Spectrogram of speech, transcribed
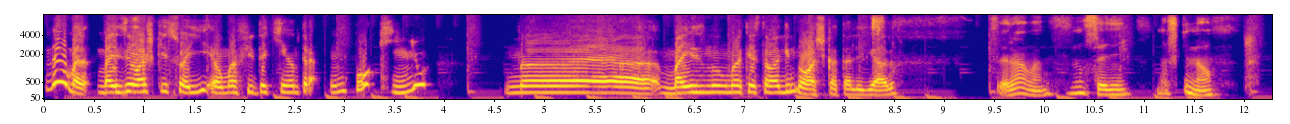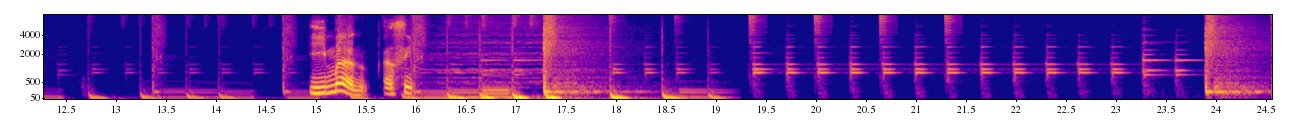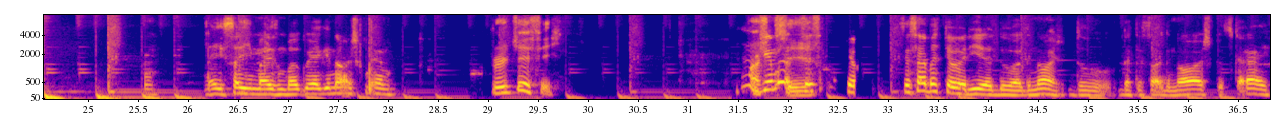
Não, mas, mas eu acho que isso aí é uma fita que entra um pouquinho na. mais numa questão agnóstica, tá ligado? Será, mano? Não sei, hein? Acho que não. E, mano, assim. É isso aí, mais um bagulho agnóstico mesmo. Por que, filho? Porque, que mano, você sabe, você sabe a teoria do agnóstico, do, da questão agnóstica, os caras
